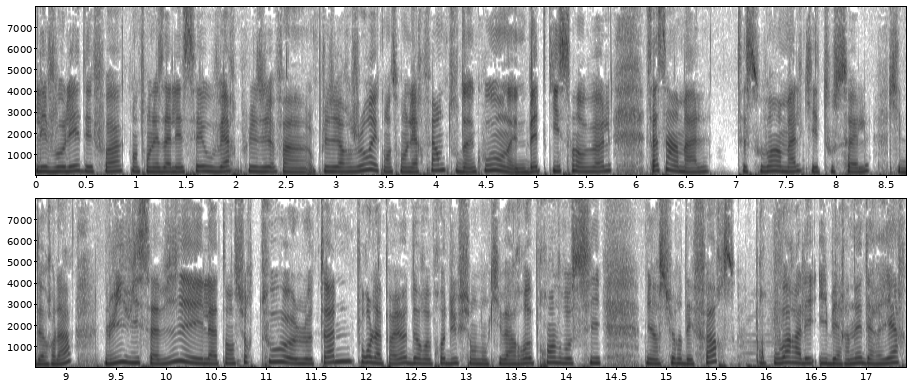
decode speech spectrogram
les volets, des fois, quand on les a laissés ouverts plusieurs, enfin plusieurs jours, et quand on les referme, tout d'un coup, on a une bête qui s'envole. Ça, c'est un mâle c'est souvent un mâle qui est tout seul, qui dort là. Lui vit sa vie et il attend surtout l'automne pour la période de reproduction. Donc il va reprendre aussi, bien sûr, des forces pour pouvoir aller hiberner derrière,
